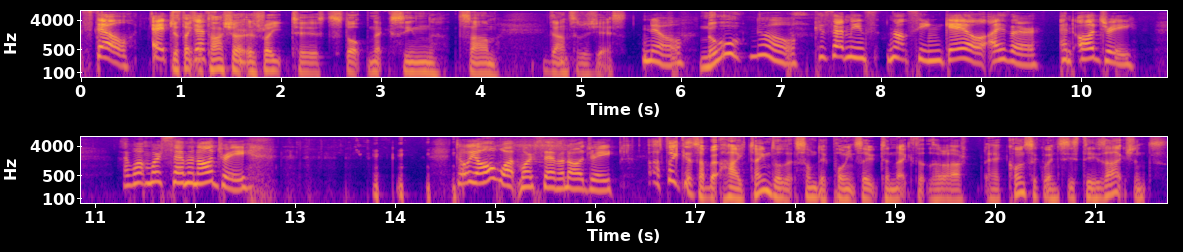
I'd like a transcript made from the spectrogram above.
Still, it's Do you think just, Natasha is right to stop Nick seeing Sam? The answer is yes. No, No? no, because that means not seeing Gail either. And Audrey. I want more Sam and Audrey. Don't we all want more Sam and Audrey? I think it's about high time, though, that somebody points out to Nick that there are uh, consequences to his actions.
